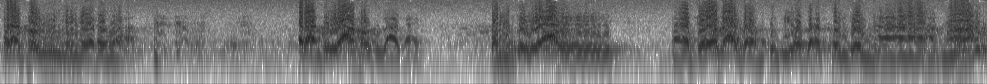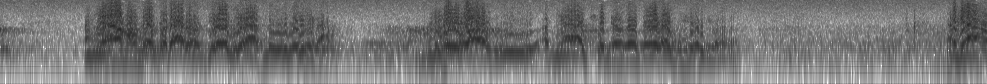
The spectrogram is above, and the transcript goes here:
အဲ့ဒါဘုန်းကြီးငင်းတယ်တော့ကအဲ့ဒါတရားမဟုတ်ဘူးလားကဲတရားတွေအဲဒေါသကြောင့်သူပြိဥစ္စာဆုံးကျုံတာနော် အများမုန်းတယ်ဆိုတာတော့ပြောကြရလိုသေးတာမဟုတ်ပါဘူးအများအဖြစ်တော်ဒေါသကြီးတယ်လို့ရတော့အဲကြောင့်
